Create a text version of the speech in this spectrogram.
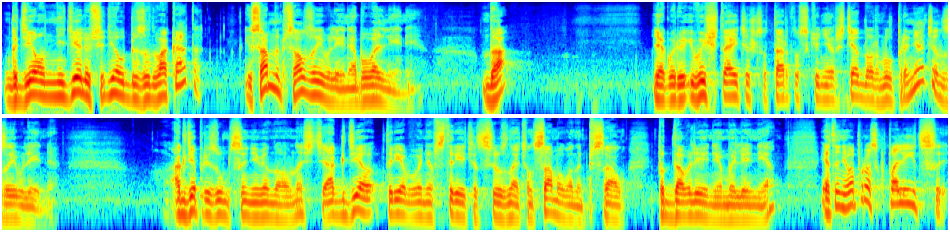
где он неделю сидел без адвоката и сам написал заявление об увольнении. Да. Я говорю, и вы считаете, что Тартовский университет должен был принять это заявление? А где презумпция невиновности? А где требование встретиться и узнать, он сам его написал под давлением или нет? Это не вопрос к полиции.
